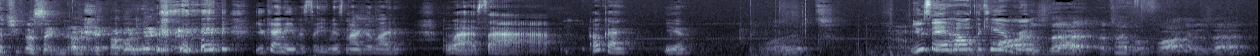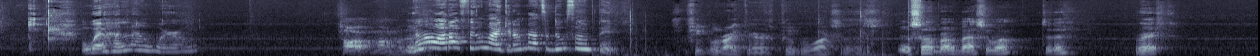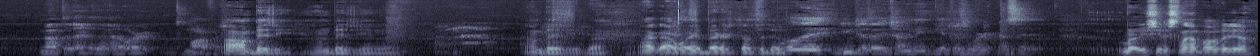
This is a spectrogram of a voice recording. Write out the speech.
she gonna say no to it. You can't even see me. It's Not Good Lighting. What's up? Okay. Yeah. What? You said hold the camera. What is that? What type of vlogging is that? Well, hello world. Talk, mama. No, I don't feel like it. I'm about to do something. People right there. People watching this. What's up, bro? Basketball today? Rick? Not today because I gotta work tomorrow for oh, sure. Oh, I'm busy. I'm busy anyway. I'm busy, bro. I got way better stuff to do. Well, you just ain't trying to get, get this work. That's it. Bro, you see the slam ball video?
